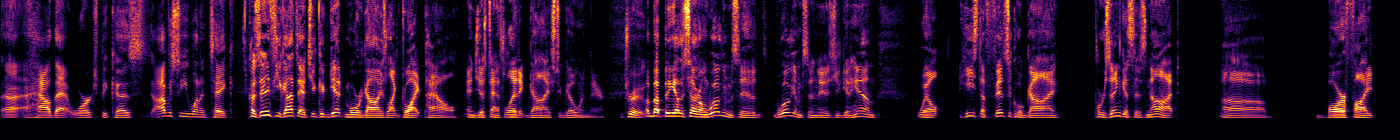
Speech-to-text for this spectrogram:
uh, how that works because obviously you want to take Because then, if you got that, you could get more guys like Dwight Powell and just athletic guys to go in there. True. But the other side on Williamson, Williamson is you get him. Well, he's the physical guy. Porzingis is not. Uh, bar fight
